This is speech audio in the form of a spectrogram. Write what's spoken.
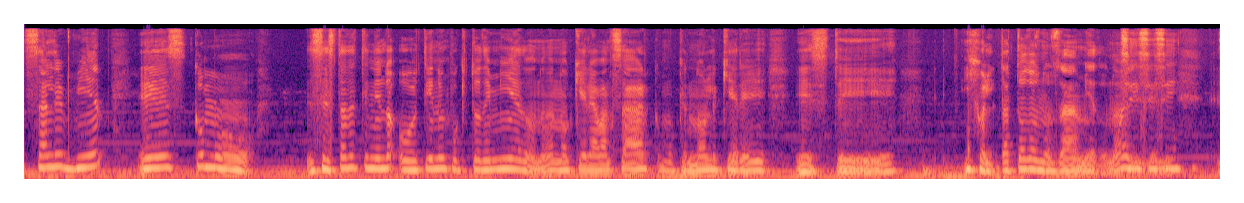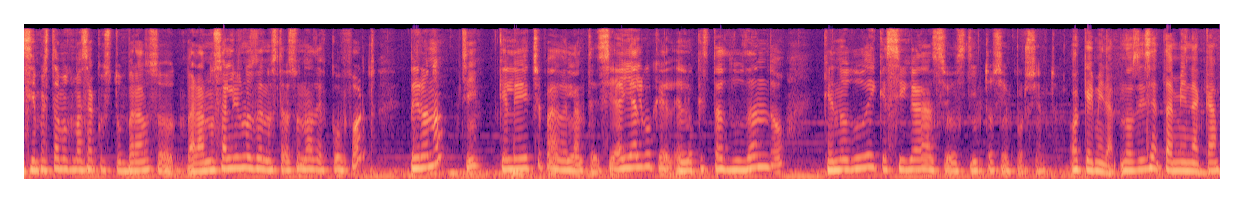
sale bien, es como se está deteniendo o tiene un poquito de miedo, ¿no? No quiere avanzar, como que no le quiere, este, híjole, a todos nos da miedo, ¿no? Sí, sí, sí. Siempre estamos más acostumbrados para no salirnos de nuestra zona de confort, pero no, sí, que le eche para adelante. Si hay algo que en lo que está dudando, que no dude y que siga su instinto 100%. Ok, mira, nos dicen también acá,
